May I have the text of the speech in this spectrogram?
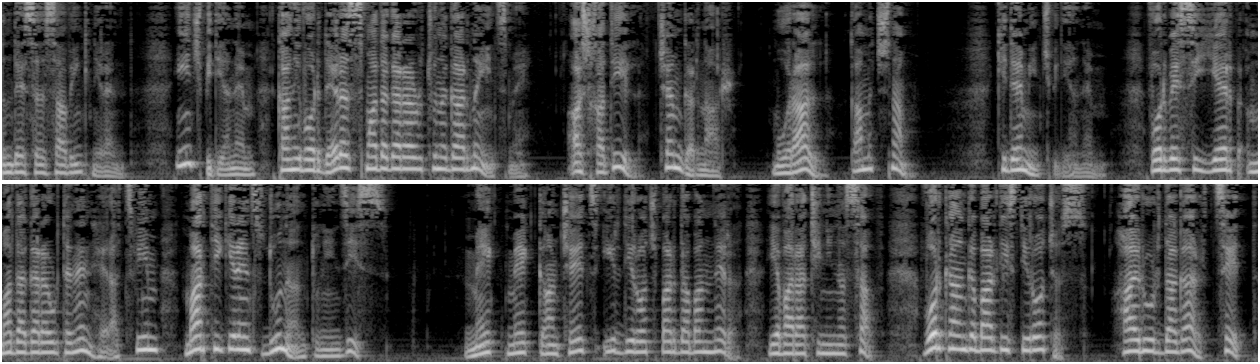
դնդեսը սավ ինքն իրեն ինչ պիտի անեմ քանի որ դերս մադագարարությունը գառնը ինձ մե աշխատիլ չեմ գրնար մուրալ կամ չնամ գիտեմ ինչ պիտի անեմ որբեսի երբ մադագարարութենեն հերացվիմ, մարդիկ իրենց դունը ընտունին զիս։ Մեկ-մեկ կանչեց իր դիրոջ բարդաբանները եւ առաջինին ասավ. «Որքան գբարդիս դիրոջս»։ «Հայրուր դագար ցետ»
